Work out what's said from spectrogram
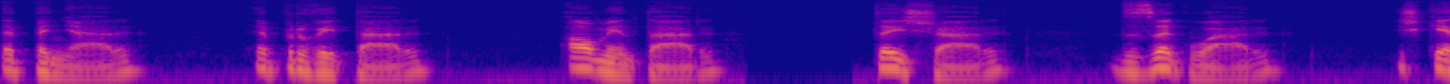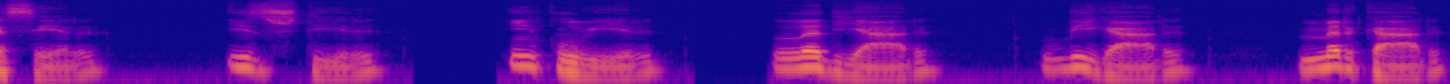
apanhar, aproveitar, aumentar, deixar, desaguar, esquecer, existir, incluir, ladear, ligar, marcar,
